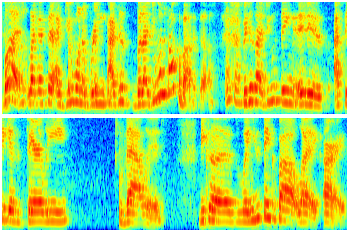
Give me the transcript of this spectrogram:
But like I said, I do want to bring. I just, but I do want to talk about it though, okay. because I do think it is. I think it's fairly valid, because when you think about like, all right,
